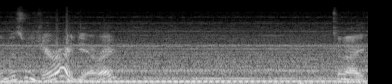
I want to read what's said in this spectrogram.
And this was your idea, right? Tonight,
